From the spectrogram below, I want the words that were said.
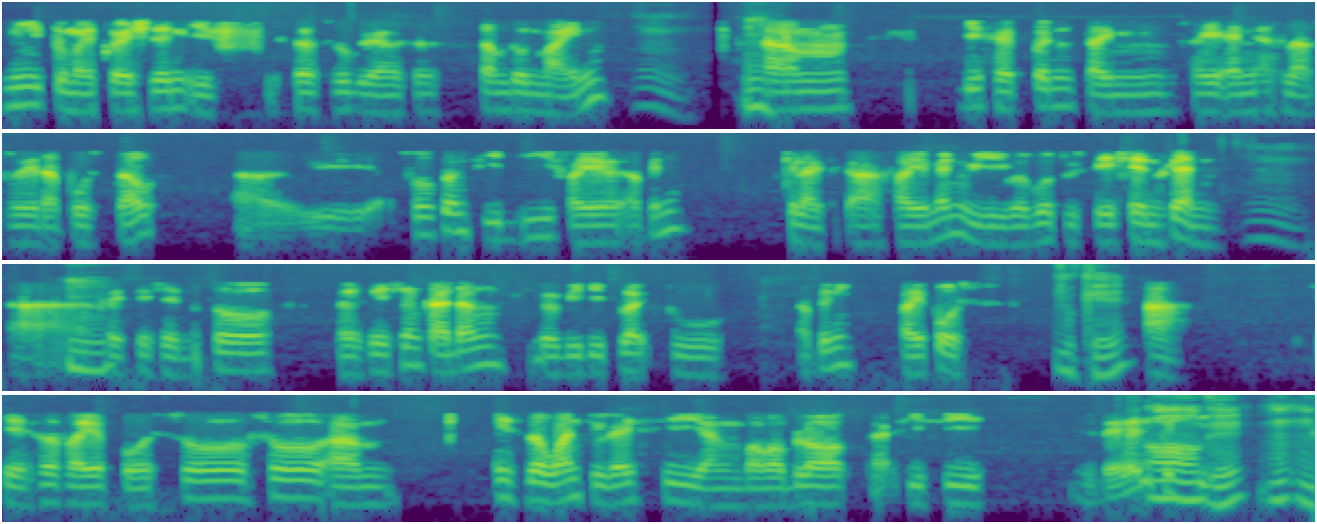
me to my question, if Ustaz Ruk dan Ustaz Sam don't mind. Hmm. Um, this happened time saya NS lah, so saya dah post out. Uh, we, so kan CD fire apa ni? Okay lah, cakap fireman we will go to stations kan, Hmm. uh, Hmm. fire station. So fire station kadang will be deployed to apa ni? Fire post. Okay. Okay, so fire post. So so um, it's the ones you guys see yang bawah blok kat CC. It's Very Oh, okay. Mm-mm.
